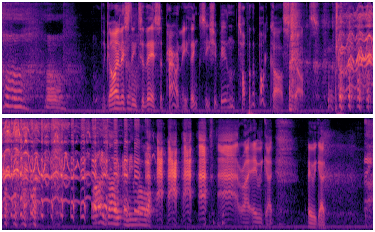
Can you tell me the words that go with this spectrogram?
Oh, oh. The guy listening to this apparently thinks he should be on the top of the podcast charts. I don't anymore. right, here we go. Here we go. Business.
